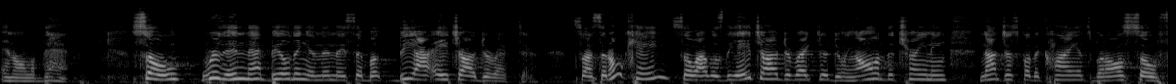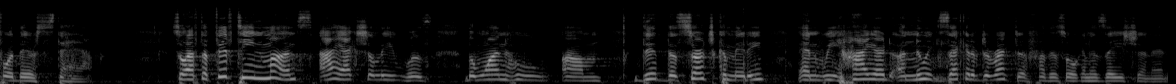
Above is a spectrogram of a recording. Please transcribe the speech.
and all of that. So we're in that building, and then they said, but be our HR director. So I said, okay. So I was the HR director doing all of the training, not just for the clients, but also for their staff. So after 15 months, I actually was the one who um, did the search committee, and we hired a new executive director for this organization. And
